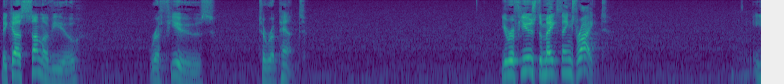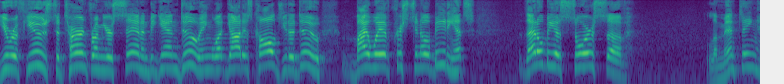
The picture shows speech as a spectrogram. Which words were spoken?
because some of you refuse to repent. You refuse to make things right. you refuse to turn from your sin and begin doing what God has called you to do by way of Christian obedience, that'll be a source of lamenting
